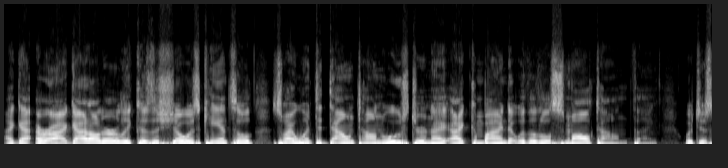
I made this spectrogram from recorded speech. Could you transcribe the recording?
I got or I got out early because the show was canceled. So I went to downtown Wooster and I, I combined it with a little small town thing, which is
